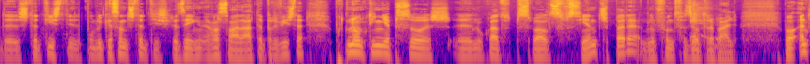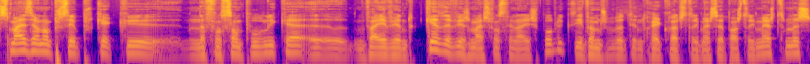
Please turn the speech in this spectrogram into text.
de, estatística, de publicação de estatísticas em relação à data prevista, porque não tinha pessoas no quadro de pessoal suficientes para, no fundo, fazer o trabalho. Bom, antes de mais, eu não percebo porque é que na função pública vai havendo cada vez mais funcionários públicos e vamos batendo recordes trimestre após trimestre, mas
